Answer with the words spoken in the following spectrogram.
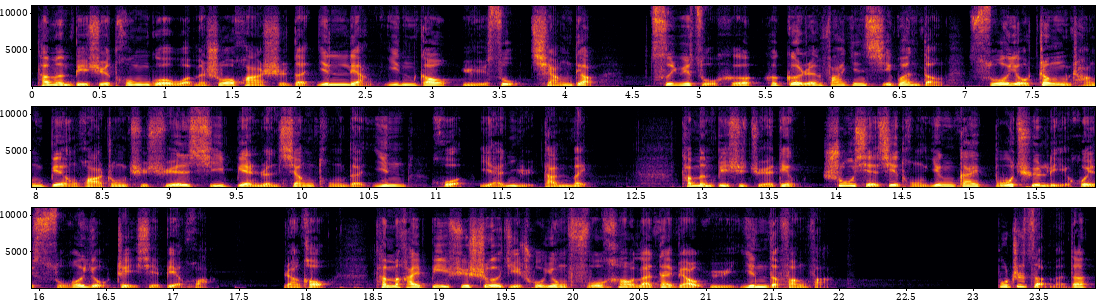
他们必须通过我们说话时的音量、音高、语速、强调、词语组合和个人发音习惯等所有正常变化中去学习辨认相同的音或言语单位。他们必须决定，书写系统应该不去理会所有这些变化。然后，他们还必须设计出用符号来代表语音的方法。不知怎么的，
